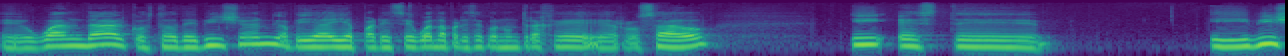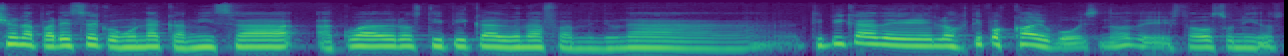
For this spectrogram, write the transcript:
eh, Wanda al costado de Vision, y ahí aparece, Wanda aparece con un traje rosado. Y este y Vision aparece con una camisa a cuadros típica de una familia, una típica de los tipos cowboys, ¿no? De Estados Unidos.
